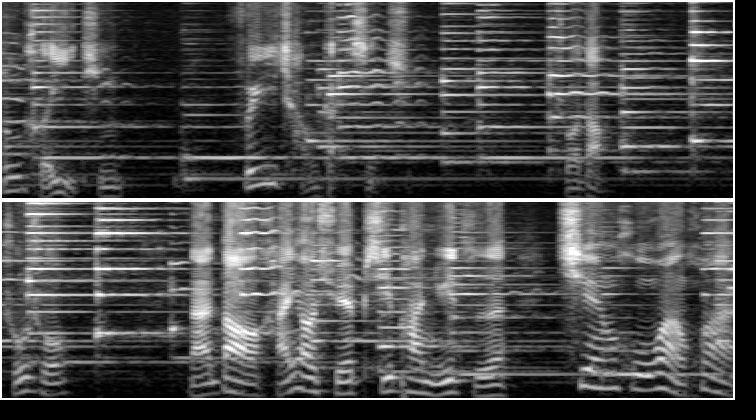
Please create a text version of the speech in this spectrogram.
孙和一听，非常感兴趣，说道：“楚楚，难道还要学琵琶女子？”千呼万唤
